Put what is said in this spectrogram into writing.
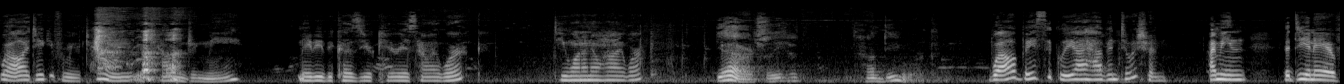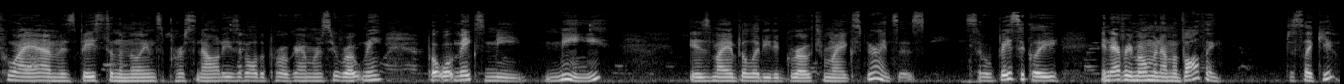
Well, I take it from your tone. You're challenging me. Maybe because you're curious how I work? Do you want to know how I work? Yeah, actually. How, how do you work? Well, basically, I have intuition. I mean, the DNA of who I am is based on the millions of personalities of all the programmers who wrote me. But what makes me me is my ability to grow through my experiences. So basically, in every moment, I'm evolving, just like you.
